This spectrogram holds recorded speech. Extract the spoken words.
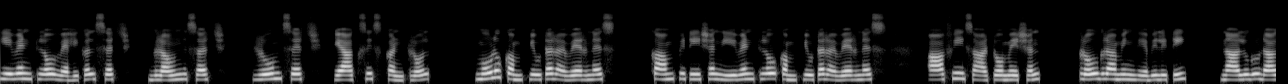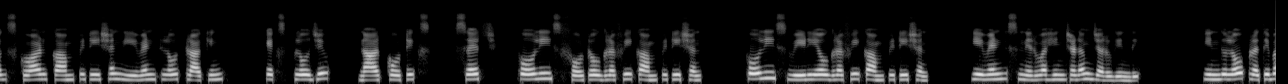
ఈవెంట్లో vehicle search ground search room search access control మూడు కంప్యూటర్ అవేర్నెస్ కాంపిటీషన్ ఈవెంట్లో computer awareness office automation programming ability నాలుగు డాగ్ స్క్వాడ్ కాంపిటీషన్ ఈవెంట్లో tracking explosive narcotics search police photography competition police videography competition. Events నిర్వహించడం జరిగింది. ఇందులో ప్రతిభ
